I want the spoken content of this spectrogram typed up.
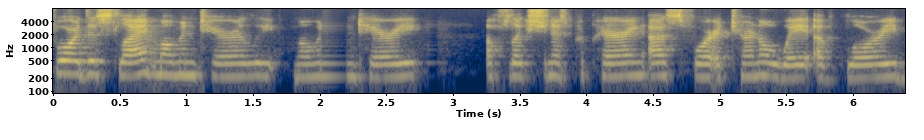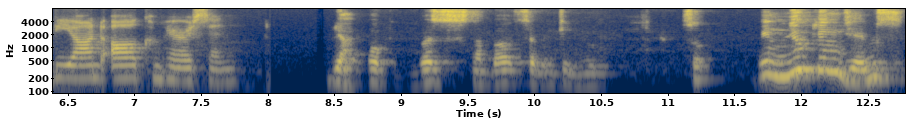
for this slight momentarily momentary affliction is preparing us for eternal weight of glory beyond all comparison. Yeah, okay, verse number 17. So in New King James,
